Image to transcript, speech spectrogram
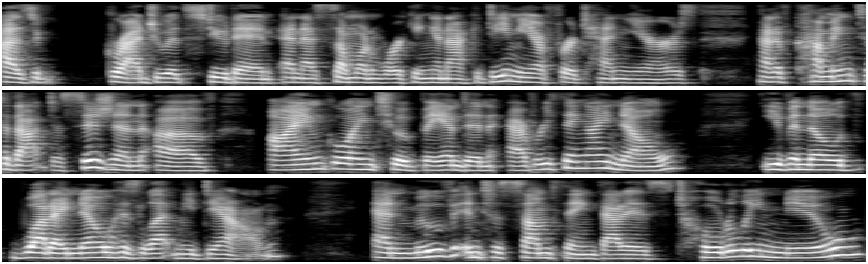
as a graduate student and as someone working in academia for 10 years, kind of coming to that decision of I'm going to abandon everything I know even though what I know has let me down, and move into something that is totally new,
